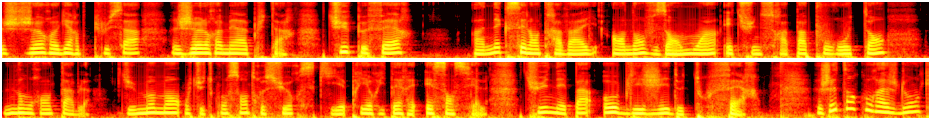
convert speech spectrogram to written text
je regarde plus ça, je le remets à plus tard. Tu peux faire un excellent travail en en faisant moins et tu ne seras pas pour autant non rentable. Du moment où tu te concentres sur ce qui est prioritaire et essentiel, tu n'es pas obligé de tout faire. Je t'encourage donc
